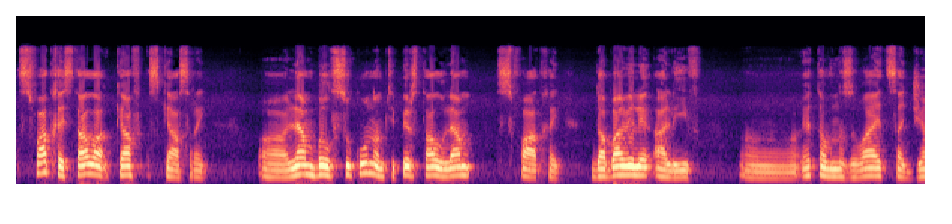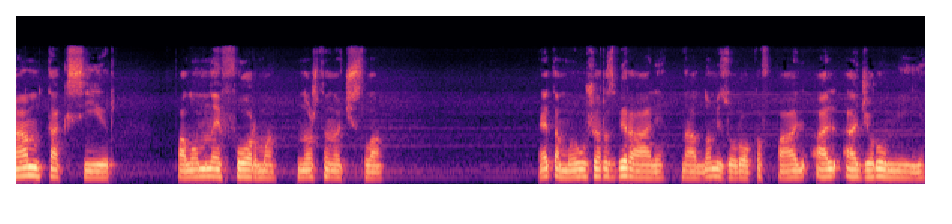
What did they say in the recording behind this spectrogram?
с фатхой, стало кяф с кясрой. Э, лям был сукуном, теперь стал лям с фатхой. Добавили алиф. Э, это называется джам таксир, поломная форма множественного числа. Это мы уже разбирали на одном из уроков по Аль-Аджрумии.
